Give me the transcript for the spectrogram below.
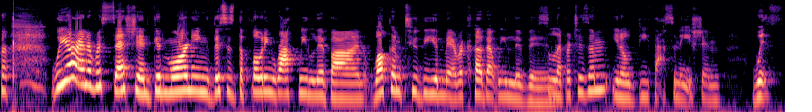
we are in a recession. Good morning. This is the floating rock we live on. Welcome to the America that we live in. Celebritism, you know, the fascination with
